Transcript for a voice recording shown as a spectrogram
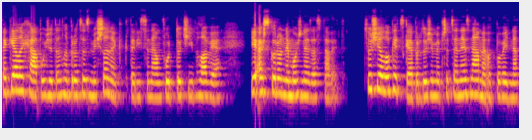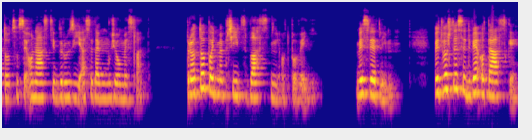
Taky ale chápu, že tenhle proces myšlenek, který se nám furt točí v hlavě, je až skoro nemožné zastavit. Což je logické, protože my přece neznáme odpověď na to, co si o nás ti druzí asi tak můžou myslet. Proto pojďme přijít s vlastní odpovědí. Vysvětlím. Vytvořte si dvě otázky,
